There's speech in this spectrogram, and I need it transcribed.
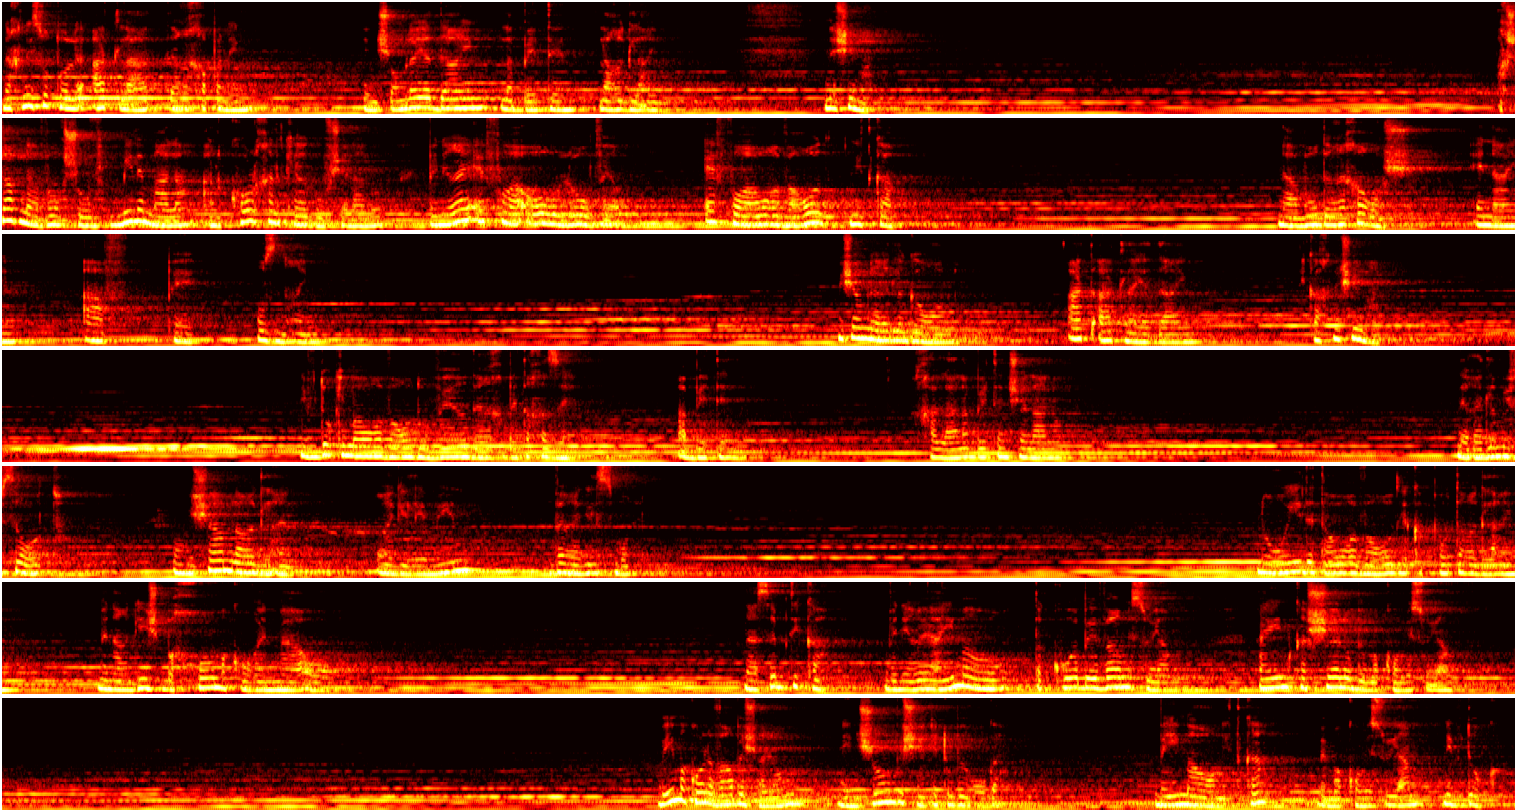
נכניס אותו לאט לאט דרך הפנים. ננשום לידיים, לבטן, לרגליים. נשימה. עכשיו נעבור שוב מלמעלה על כל חלקי הגוף שלנו ונראה איפה האור לא עובר, איפה האור הוורוד נתקע. נעבור דרך הראש, עיניים, אף, פה, אוזניים. משם נרד לגרון, אט אט לידיים. ניקח נשימה. נבדוק אם האור הוורוד עובר דרך בית החזה, הבטן, חלל הבטן שלנו. נרד למפסעות, ומשם לרגליים, רגל ימין ורגל שמאל. נוריד את האור הוורוד לכפות הרגליים ונרגיש בחום הקורן מהאור. נעשה בדיקה ונראה האם האור תקוע באיבר מסוים, האם קשה לו במקום מסוים. ואם הכל עבר בשלום, ננשום בשקט וברוגע. ואם האור נתקע במקום מסוים, נבדוק.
